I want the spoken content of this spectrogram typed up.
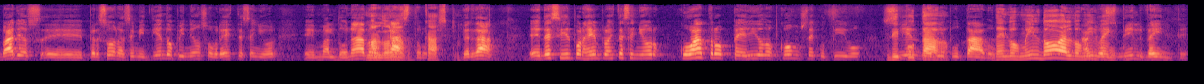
varias eh, personas emitiendo opinión sobre este señor eh, Maldonado, Castro, ¿verdad? Es decir, por ejemplo, este señor cuatro periodos consecutivos diputado, siendo diputado. Del 2002 al 2020. 2020.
